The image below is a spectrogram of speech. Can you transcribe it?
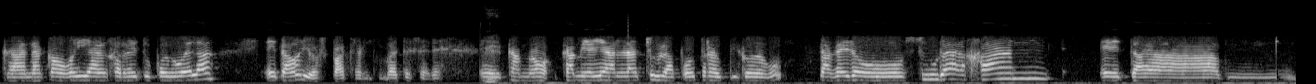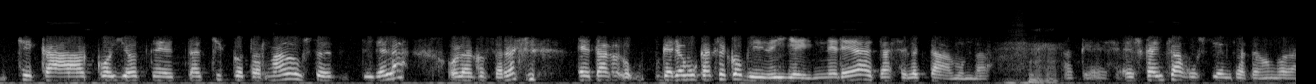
kanaka hogeian jarraituko duela, eta hori ospatzen batez ere. E, kamo, kamioian latxula potra eukiko dugu. Eta gero zura jan eta mm, txeka koiote eta txiko tornado uste direla, olako zerbait. Eta gero bukatzeko bidilei nerea eta selekta munda. Ake, eskaintza guztientzat egongo da.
